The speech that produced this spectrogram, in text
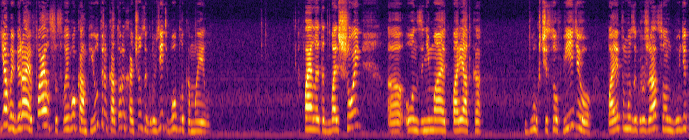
Я выбираю файл со своего компьютера, который хочу загрузить в облако Mail. Файл этот большой, э, он занимает порядка двух часов видео, поэтому загружаться он будет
